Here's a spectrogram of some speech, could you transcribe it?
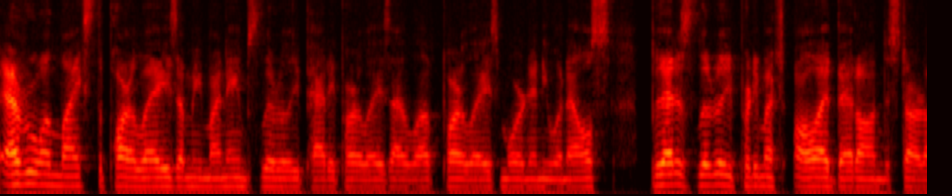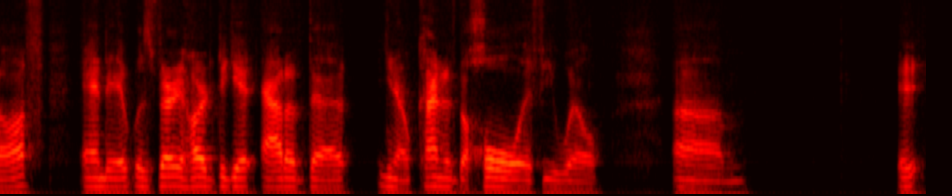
everyone likes the parlays. I mean, my name's literally Patty Parlays. I love parlays more than anyone else. But that is literally pretty much all I bet on to start off, and it was very hard to get out of the, you know, kind of the hole, if you will. Um, it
